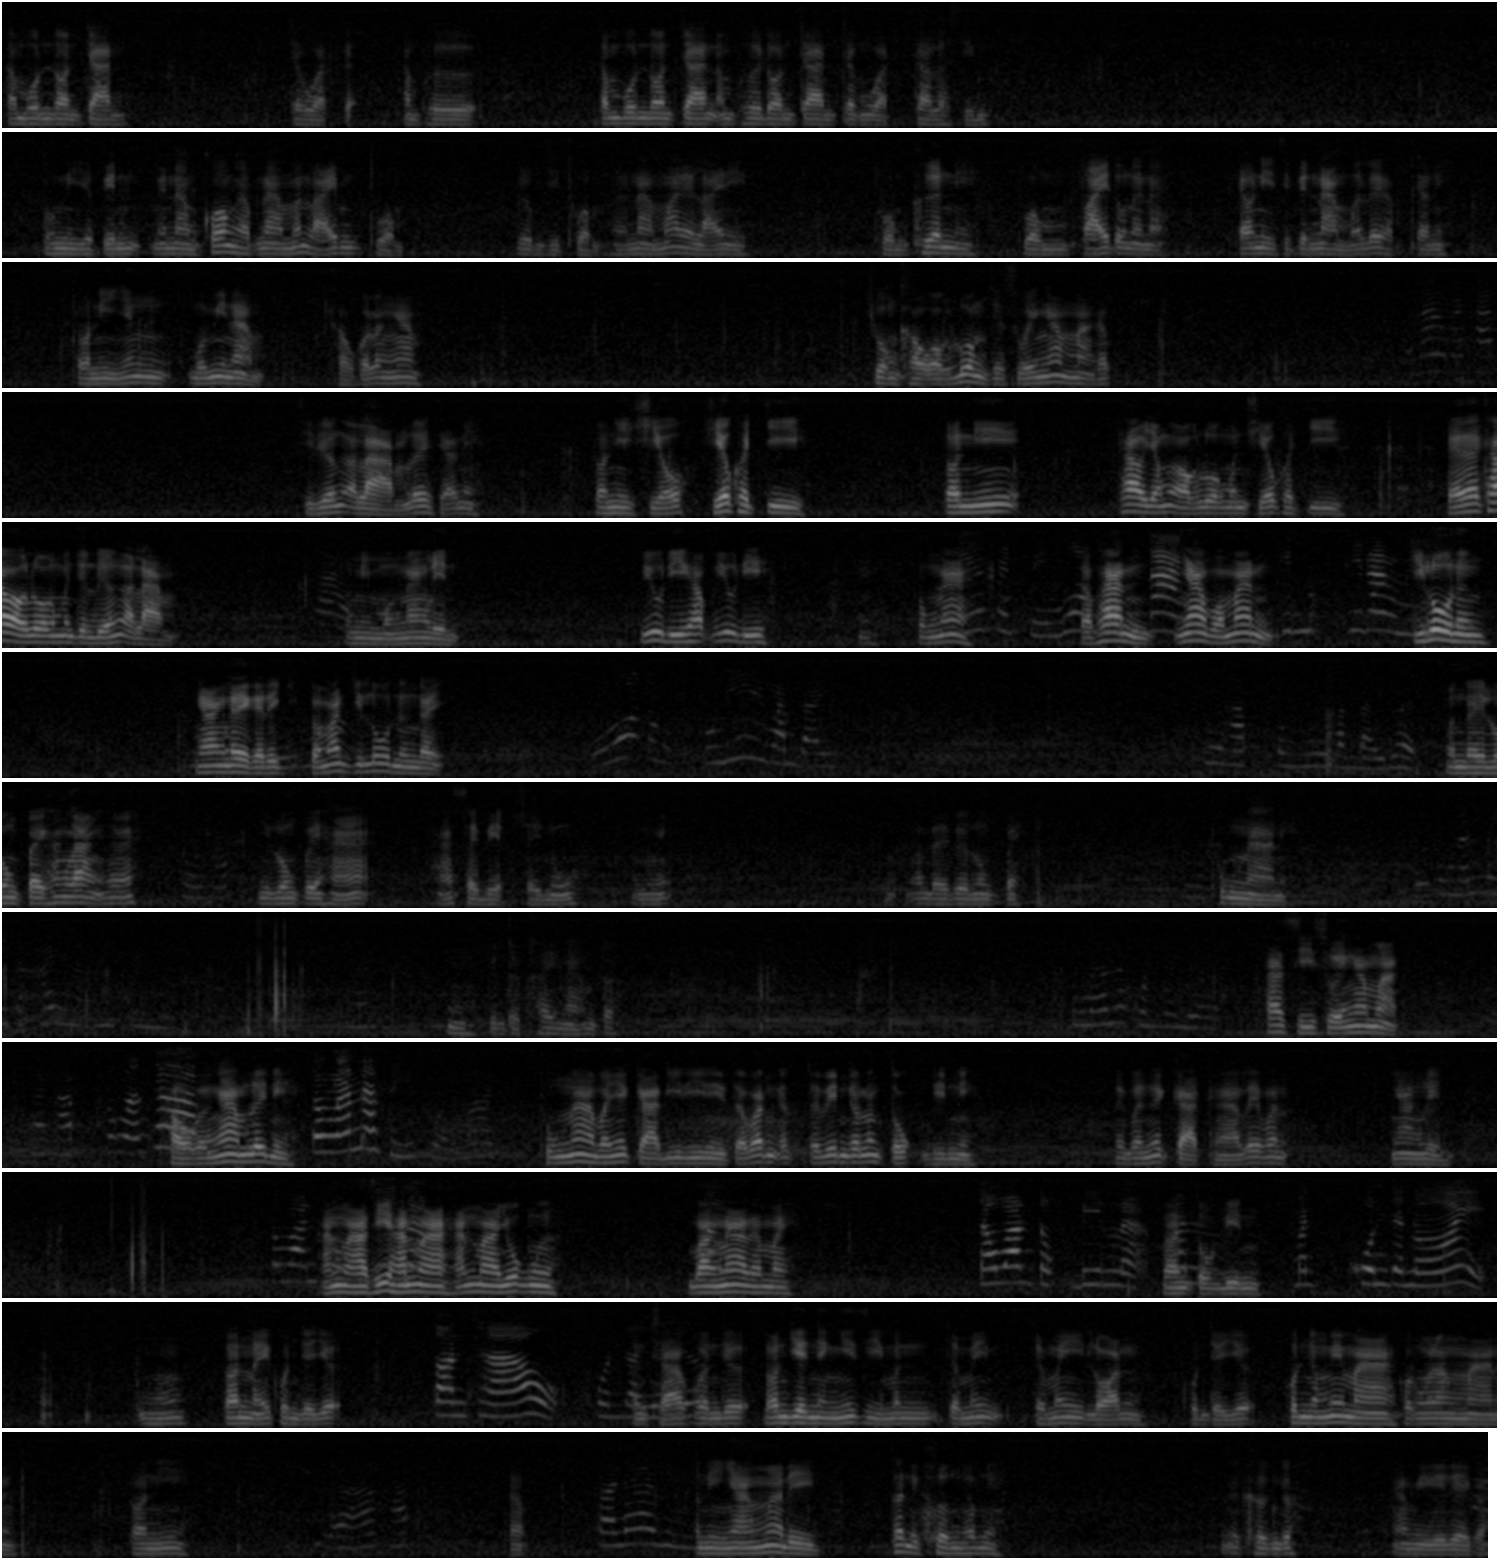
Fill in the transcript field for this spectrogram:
ตำบลดอนจาน จังหวัดอำเภอตำบลดอนจานอำเภอดอนจานจังหวัดกาฬสินตรงนี้จะเป็นแม่น้ำคลองครับน้ำมันไหลมันท่วมเริ่มสิท่วมน้ำมาหลายๆนี่ท่วมเคลื่อนนี่ ท่วมฝายตรงนั้นนะแถวนี้สิเป็นน้ำหมดเลยครับแถวนี้ ตอนนี้ยังบ่มีน้ำเขากำลังงาม ช่วงเขาออกร่วงจะสวยงามมากครับ สีเหลืองอลามเลยแถวนี้ ตอนนี้เขียวเขียวขจี ตอนนี้ข้าวยังไม่ออกรวงมันเขียวขจี แต่ถ้าข้าวออกรวงมันจะเหลืองอลามมันมีมองนั่งเล่นวิวดีครับวิวดี ตรงหน้า สีม่วงสะพานยาวประมาณที่ที่นั่งกิโลหนึ่งงางได้ก็ได้ประมาณกิโลหนึ่งได้โอ้ตรงตรงนี้มีบันไดนี่ครับตรงนี้บันไดด้วยมันได้ลงไปข้างล่างใช่ไหมนะครับนี่ลงไปหาหาใส่เบ็ดใส่หนูตรงนี้มันได้เดินลงไป ทุ่งนานี่ดูตรงนั้นมีตะไคร่น้ำเต็มเลยอืมเป็นตะไคร่น้ำตัว ตรงนั้นน่ะคนเยอะอะ ผ้าสีสวยงามมากใช่ครับตรงนั้นก็เขาก็งามเลยนี่ ตรงนั้นน่ะสีสวยมากทุ่งหน้าบรรยากาศดีๆนี่แต่วันตะเว้นกำลังตกดินนี่ในบรรยากาศขนาดเลยมันยางเล่น ตะวันหันมาที่หันมาหันมายกมือ บางหน้าทำไมตะวันตกดินน่ะตอนตกดินมันคนจะน้อย อือหือตอนไหนคนจะเยอะ ตอนเช้าคนตจะอนเยอะเช้าคนเยอะ ตอนเย็นอย่างนี้สิมันจะไม่จะไม่ร้อน คนจะเยอะ คนยังไม่มา คนกำลังมาน่ะตอนนี้เดี๋ยวครับครับ ตอนนี้มีอันนี้ยางมาได้ท่านในเครื่องครับนี่ในเครื่องก็ยางมีเด็กๆก็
